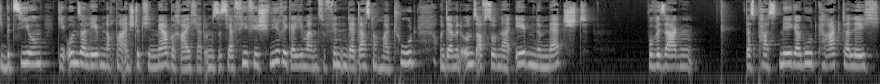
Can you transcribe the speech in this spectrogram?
Die Beziehung, die unser Leben nochmal ein Stückchen mehr bereichert. Und es ist ja viel, viel schwieriger, jemanden zu finden, der das nochmal tut und der mit uns auf so einer Ebene matcht, wo wir sagen, das passt mega gut charakterlich,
